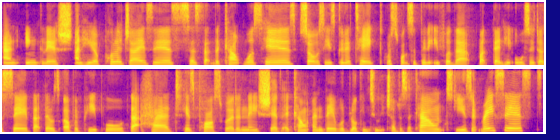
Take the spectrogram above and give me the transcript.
and English, and he apologizes, says that the account was his, so obviously he's going to take responsibility for that. But then he also does say that there was other people that had his password and they shared the account and they would log into each other's account. He isn't racist,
